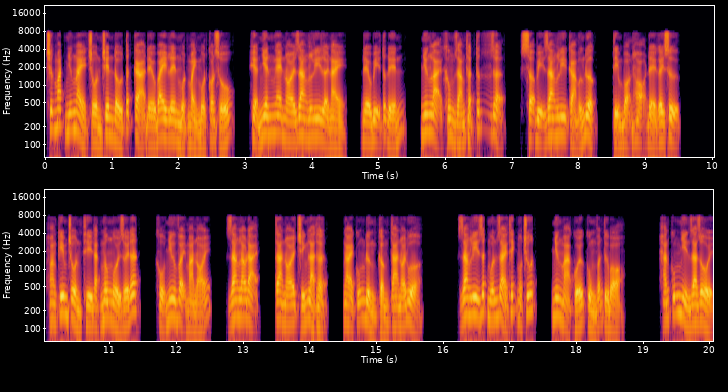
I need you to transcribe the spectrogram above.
Trước mắt những này trồn trên đầu tất cả đều bay lên một mảnh một con số hiện nhiên nghe nói giang ly lời này, đều bị tức đến, nhưng lại không dám thật tức giận, sợ bị giang ly cảm ứng được, tìm bọn họ để gây sự. Hoàng kim trồn thì đặt mông ngồi dưới đất, khổ như vậy mà nói, giang lao đại, ta nói chính là thật, ngài cũng đừng cầm ta nói đùa. Giang ly rất muốn giải thích một chút, nhưng mà cuối cùng vẫn từ bỏ. Hắn cũng nhìn ra rồi,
